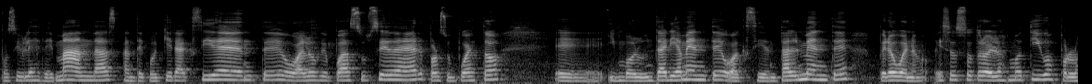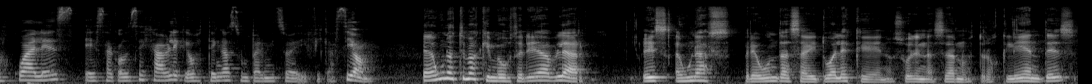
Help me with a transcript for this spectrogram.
posibles demandas ante cualquier accidente o algo que pueda suceder, por supuesto, eh, involuntariamente o accidentalmente, pero bueno, eso es otro de los motivos por los cuales es aconsejable que vos tengas un permiso de edificación. Algunos temas que me gustaría hablar es algunas preguntas habituales que nos suelen hacer nuestros clientes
